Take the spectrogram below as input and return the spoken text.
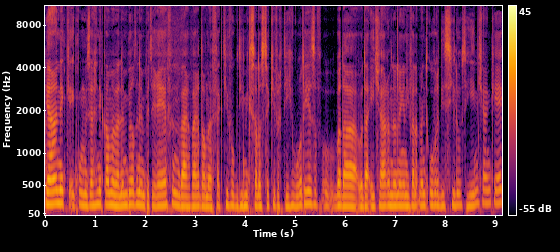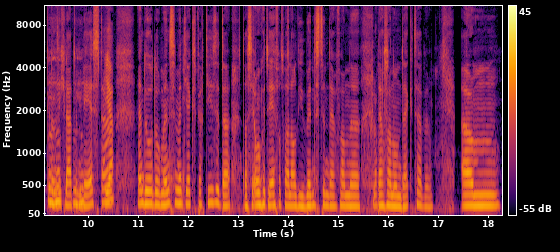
Ja, en ik, ik moet zeggen, ik kan me wel inbeelden in bedrijven waar, waar dan effectief ook die mix al een stukje vertegenwoordigd is, of waar dat, waar dat HR en learning and development over die silo's heen gaan kijken en zich laten bijstaan. En door, door mensen met die expertise, dat, dat ze ongetwijfeld wel al die winsten daarvan, uh, daarvan ontdekt hebben. Um,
